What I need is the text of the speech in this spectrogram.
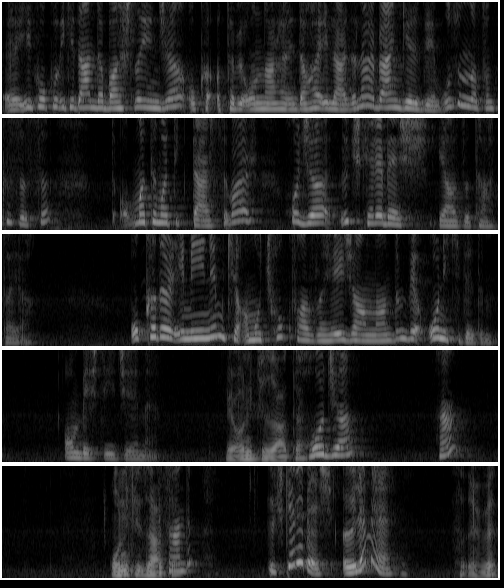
Ee, ilkokul 2'den de başlayınca o tabii onlar hani daha ilerideler ben gerideyim. Uzun lafın kısası matematik dersi var. Hoca 3 kere 5 yazdı tahtaya. O kadar eminim ki ama çok fazla heyecanlandım ve 12 dedim. 15 diyeceğime. Ve 12 zaten. Hoca ha 12 zaten. efendim 3 kere 5 öyle mi? Evet.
